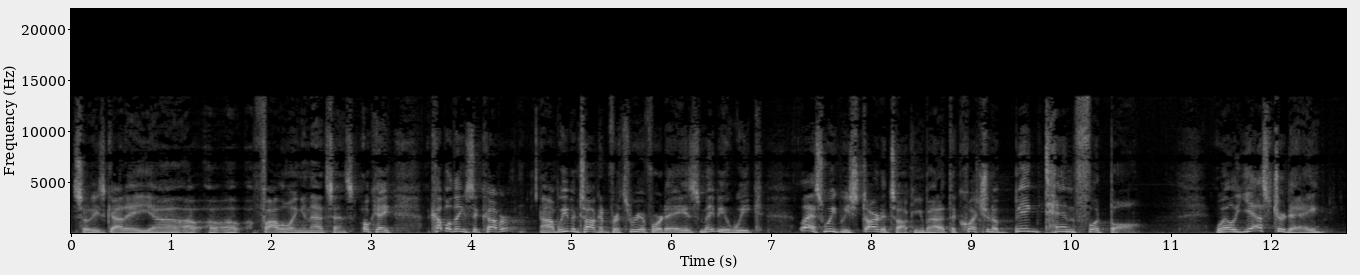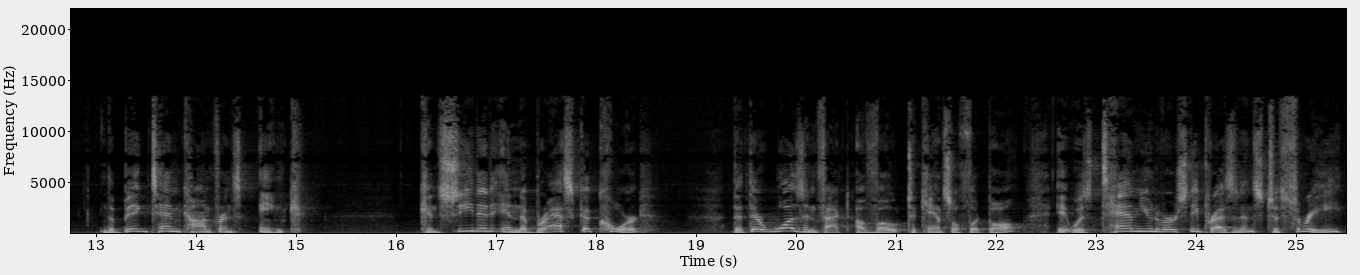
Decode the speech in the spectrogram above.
so he's got a, uh, a, a following in that sense. Okay, a couple things to cover. Uh, we've been talking for three or four days, maybe a week. Last week we started talking about it, the question of Big Ten football. Well, yesterday, the Big Ten Conference Inc. conceded in Nebraska court – that there was, in fact, a vote to cancel football. It was 10 university presidents to three,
